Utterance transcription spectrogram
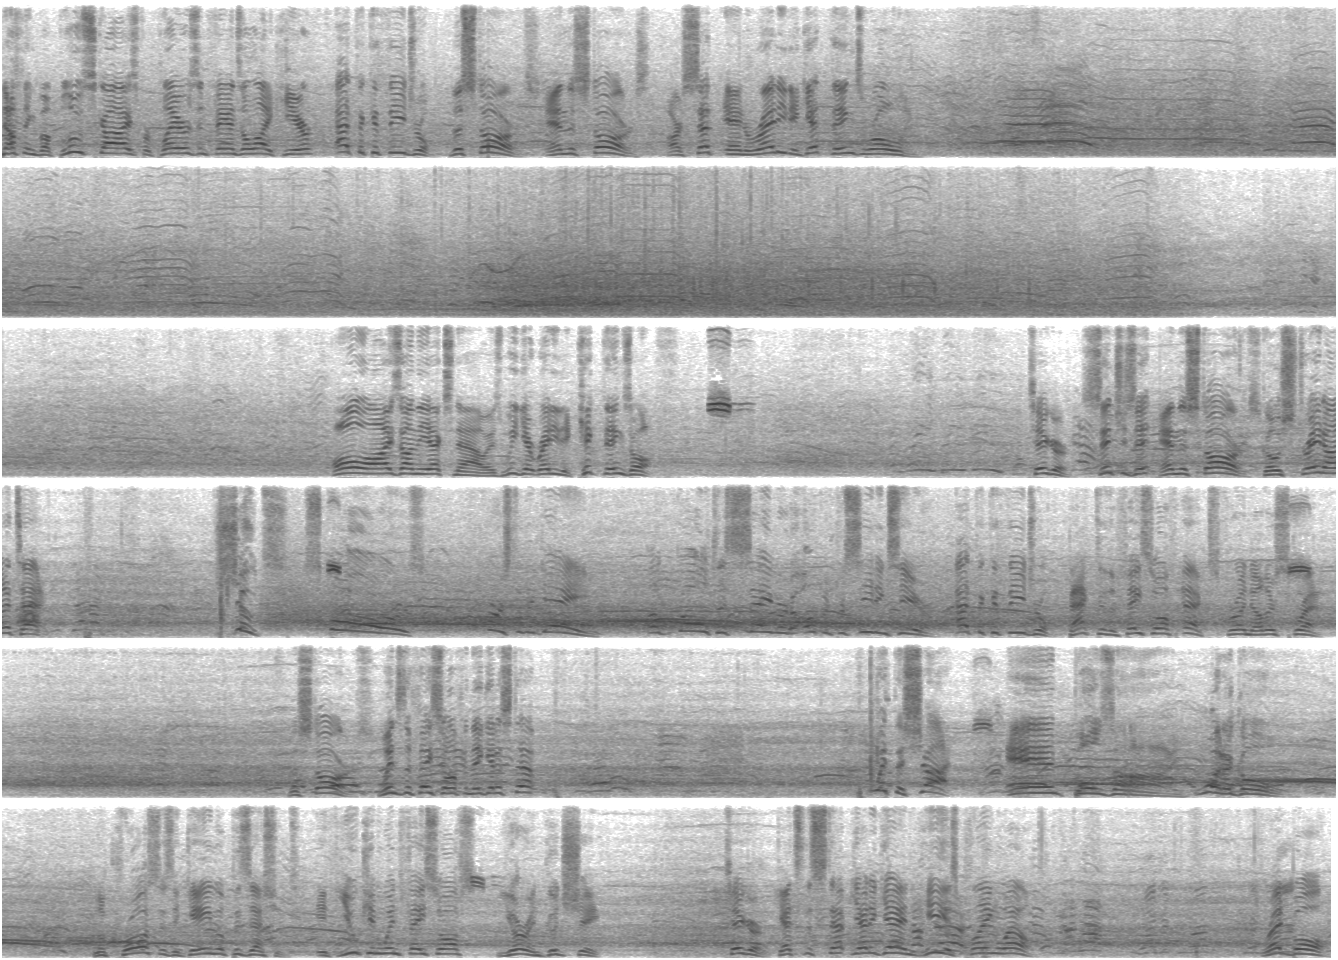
Nothing but blue skies for players and fans alike here at the Cathedral. The Stars and the Stars are set and ready to get things rolling. All eyes on the X now as we get ready to kick things off. Tigger cinches it, and the Stars go straight on attack. Shoots! Scores! First of the game! A goal to savor to open proceedings here at the Cathedral. Back to the face-off X for another scrap. The Stars wins the face-off and they get a step. With the shot. And bullseye. What a goal. Lacrosse is a game of possessions. If you can win faceoffs, you're in good shape. Tigger gets the step yet again. He is playing well. Red ball.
